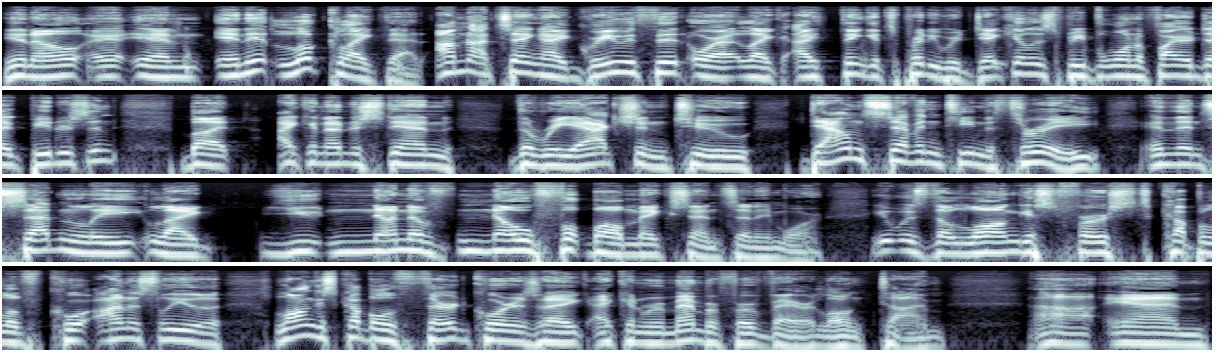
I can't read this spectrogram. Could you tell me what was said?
you know. And and it looked like that. I'm not saying I agree with it or like I think it's pretty ridiculous. People want to fire Doug Pederson, but I can understand the reaction to down 17 to three, and then suddenly like you none of no football makes sense anymore. It was the longest first couple of quar honestly the longest couple of third quarters I, I can remember for a very long time, uh, and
